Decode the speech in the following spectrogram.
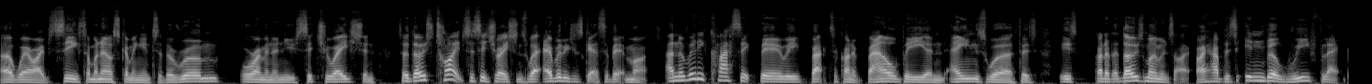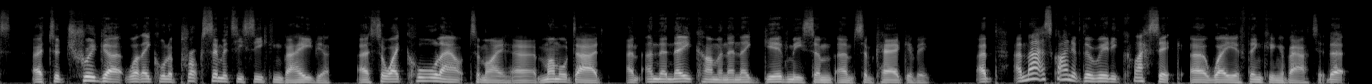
uh, where I'm seeing someone else coming into the room or I'm in a new situation. So those types of situations where everything just gets a bit much. And the really classic theory back to kind of Bowlby and Ainsworth is is kind of at those moments I, I have this inbuilt reflex uh, to trigger what they call a proximity seeking behavior. Uh, so I call out to my uh, mum or dad, um, and then they come and then they give me some um, some caregiving. Um, and that's kind of the really classic uh, way of thinking about it. That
